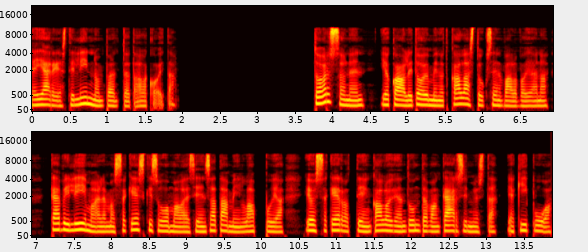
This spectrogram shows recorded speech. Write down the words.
ja järjesti linnunpönttötalkoita. Torssonen, joka oli toiminut kalastuksen valvojana, kävi liimailemassa keskisuomalaisiin satamiin lappuja, joissa kerrottiin kalojen tuntevan kärsimystä ja kipua,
